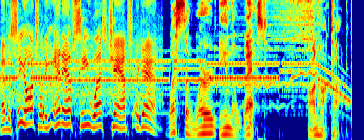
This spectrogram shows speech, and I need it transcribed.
And the Seahawks are the NFC West champs again. What's the word in the West on Hawk Talk?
